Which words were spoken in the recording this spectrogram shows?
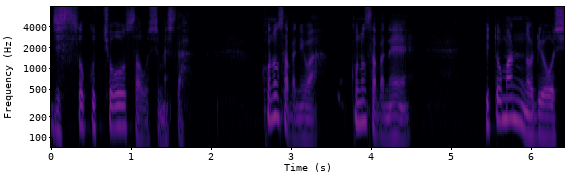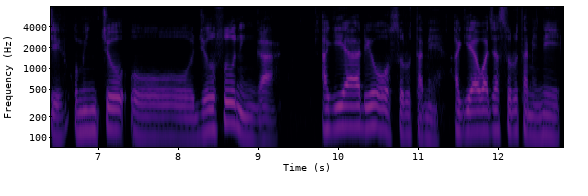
実測調査をしましたこのサバにはこのサバね糸満の漁師海ん中十数人がアギア漁をするためアギアワジャするために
